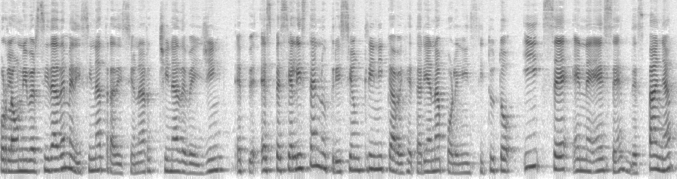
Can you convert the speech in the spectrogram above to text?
por la Universidad de Medicina Tradicional China de Beijing, especialista en nutrición clínica vegetariana por el Instituto ICNS de España,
